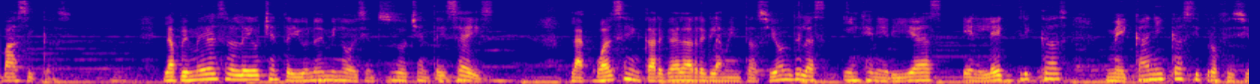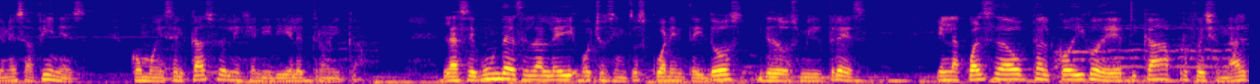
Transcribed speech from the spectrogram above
básicas. La primera es la Ley 81 de 1986, la cual se encarga de la reglamentación de las ingenierías eléctricas, mecánicas y profesiones afines, como es el caso de la ingeniería electrónica. La segunda es la Ley 842 de 2003, en la cual se adopta el Código de Ética Profesional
